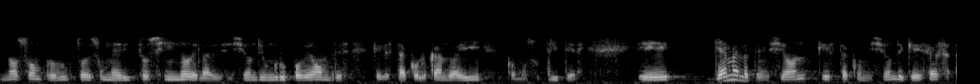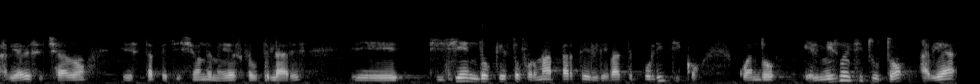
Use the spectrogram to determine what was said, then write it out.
no son producto de su mérito, sino de la decisión de un grupo de hombres que le está colocando ahí como su títere. Eh, llama la atención que esta comisión de quejas había desechado esta petición de medidas cautelares diciendo que esto formaba parte del debate político, cuando el mismo instituto había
